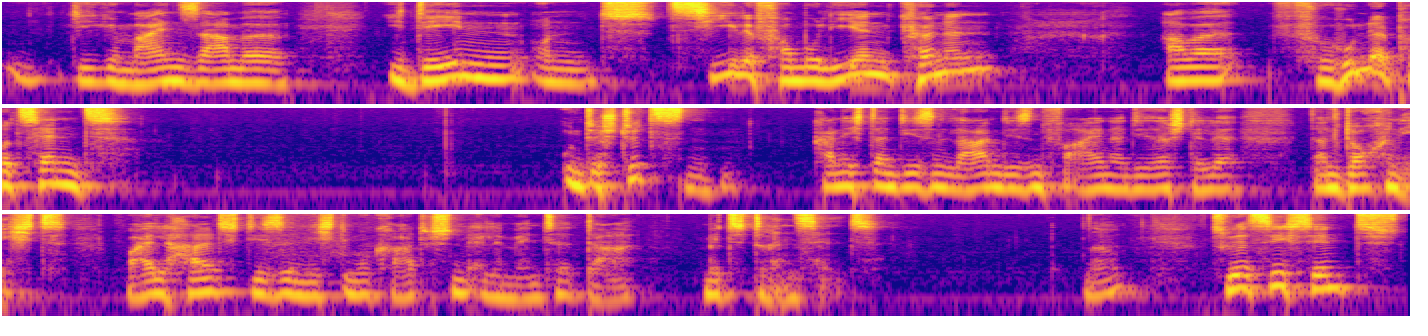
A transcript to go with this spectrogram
die gemeinsame Ideen und Ziele formulieren können, aber für 100 Prozent unterstützen kann ich dann diesen Laden, diesen Verein an dieser Stelle dann doch nicht, weil halt diese nicht demokratischen Elemente da mit drin sind. Na? Zusätzlich sind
